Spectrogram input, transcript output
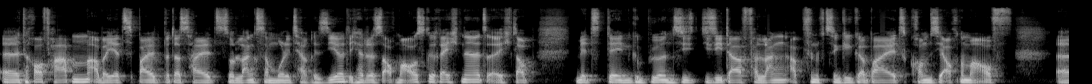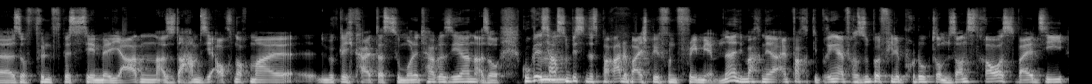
äh, drauf haben, aber jetzt bald wird das halt so langsam monetarisiert. Ich hatte das auch mal ausgerechnet. Ich glaube, mit den Gebühren, die, die sie da verlangen, ab 15 Gigabyte, kommen sie auch nochmal auf äh, so fünf bis zehn Milliarden. Also da haben sie auch noch mal eine Möglichkeit, das zu monetarisieren. Also Google ist mhm. auch so ein bisschen das Paradebeispiel von Freemium. Ne? Die machen ja einfach, die bringen einfach super viele Produkte umsonst raus, weil sie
